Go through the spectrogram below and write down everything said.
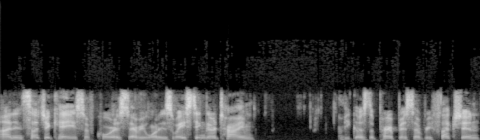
And in such a case, of course, everyone is wasting their time because the purpose of reflection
